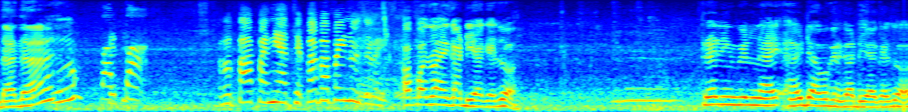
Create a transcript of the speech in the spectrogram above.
દાદા? પાપા ન્યા છે. પાપા પાઈ નો જવાય. પાપા જો અહીં ગાડી આગે જો. ટ્રેનિંગ વ્હીલ ને આઈડિયા વગર ગાડી આગળ જો.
